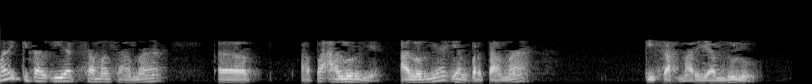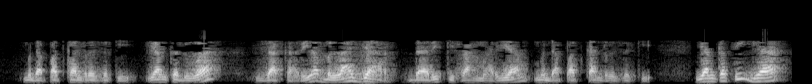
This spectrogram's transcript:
mari kita lihat sama-sama uh, apa alurnya. Alurnya yang pertama kisah Maryam dulu mendapatkan rezeki. Yang kedua, Zakaria belajar dari kisah Maryam mendapatkan rezeki. Yang ketiga,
